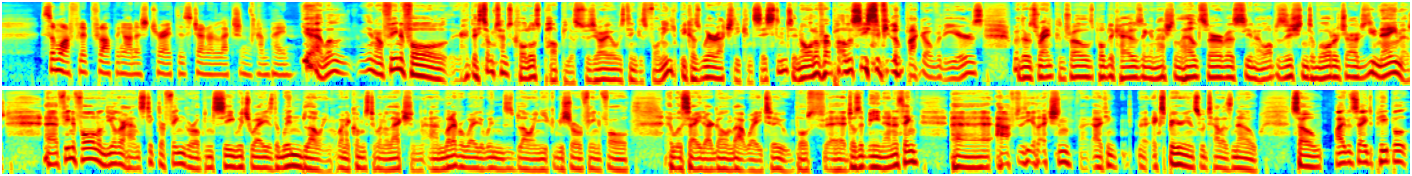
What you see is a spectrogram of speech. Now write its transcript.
somewhat flip flopping on it throughout this general election campaign. Yeah, well, you know, Fianna Fáil, they sometimes call us populists, which I always think is funny because we're actually consistent in all of our policies. If you look back over the years, whether it's rent controls, public housing, a national health service, you know, opposition to water charges, you name it. Uh, Fianna Fáil, on the other hand, stick their finger up and see which way is the wind blowing when it comes to an election. And whatever way the wind is blowing, you can be sure Fianna Fáil uh, will say they're going that way too. But uh, does it mean anything uh, after the election? I think experience would tell us no. So I would say to people,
